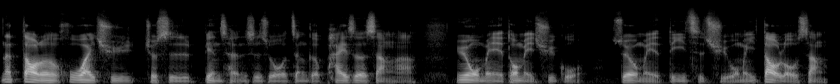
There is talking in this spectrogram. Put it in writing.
那到了户外区，就是变成是说整个拍摄上啊，因为我们也都没去过，所以我们也第一次去。我们一到楼上，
